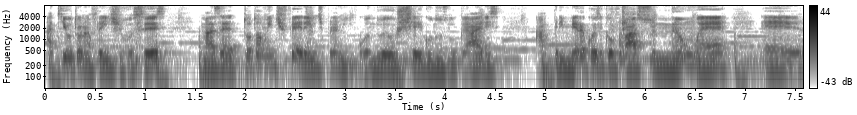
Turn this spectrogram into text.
Aqui eu tô na frente de vocês, mas é totalmente diferente para mim. Quando eu chego nos lugares, a primeira coisa que eu faço não é, é,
